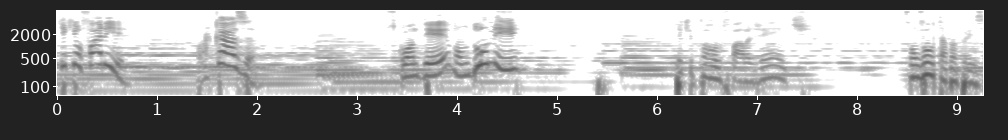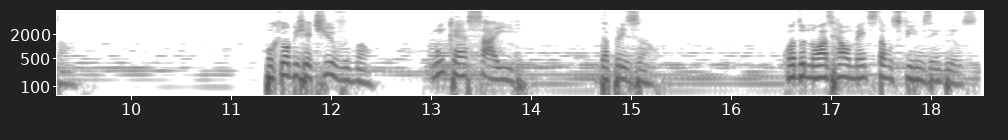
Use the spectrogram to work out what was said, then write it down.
O que, que eu faria? Para casa. Esconder, vamos dormir. O que, que Paulo fala, gente? Vão voltar para a prisão. Porque o objetivo, irmão, nunca é sair da prisão. Quando nós realmente estamos firmes em Deus.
